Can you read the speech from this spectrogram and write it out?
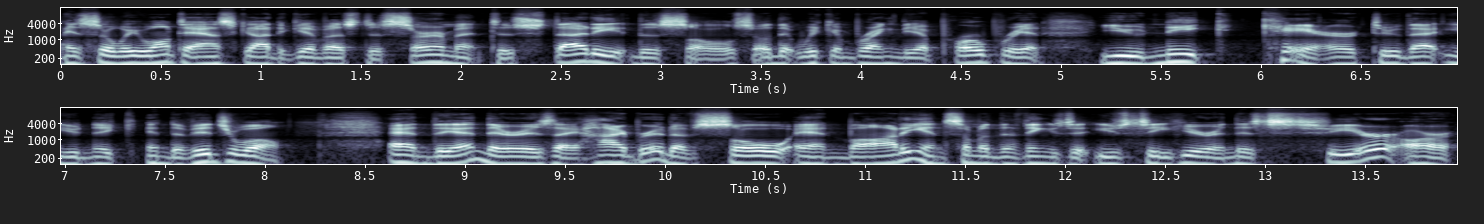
and so we want to ask God to give us discernment to study the soul so that we can bring the appropriate, unique care to that unique individual. And then there is a hybrid of soul and body. And some of the things that you see here in this sphere are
